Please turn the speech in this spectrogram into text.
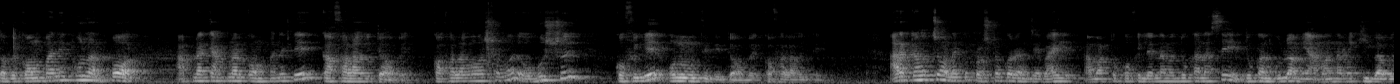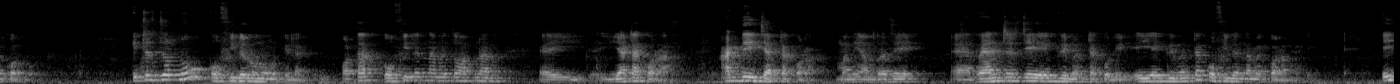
তবে কোম্পানি খোলার পর আপনাকে আপনার কোম্পানিতে কাফালা হইতে হবে। কফালা হওয়ার সময় অবশ্যই কফিলে অনুমতি দিতে হবে কফালা হইতে। আরেকটা হচ্ছে অনেকে প্রশ্ন করেন যে, ভাই, আমার তো কফিলের নামে দোকান আছে দোকানগুলো আমি আমার নামে কীভাবে করব? এটার জন্য কফিলের অনুমতি লাগবে। অর্থাৎ কফিলের নামে তো আপনার এই ইয়াটা করা আগে ইজারটা করা। মানে আমরা যে র্যান্টের যে এগ্রিমেন্টটা করি, এই এগ্রিমেন্টটা কফিলের নামে করা থাকে। এই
